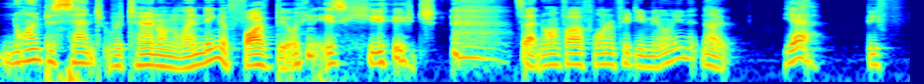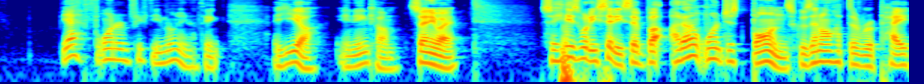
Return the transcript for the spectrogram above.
9% return on lending of 5 billion is huge. Is that 95 450 million? No. Yeah. Be, yeah, 450 million I think a year in income. So anyway, so here's what he said. He said, "But I don't want just bonds because then I'll have to repay.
